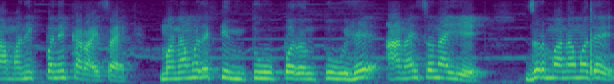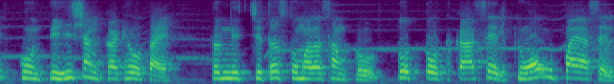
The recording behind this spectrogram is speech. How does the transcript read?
प्रामाणिकपणे करायचं आहे मनामध्ये किंतु परंतु हे आणायचं नाहीये. जर मनामध्ये कोणतीही शंका ठेवताय तर निश्चितच तुम्हाला सांगतो तो तोटका असेल किंवा उपाय असेल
